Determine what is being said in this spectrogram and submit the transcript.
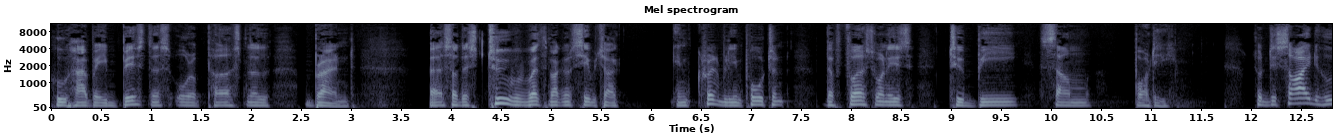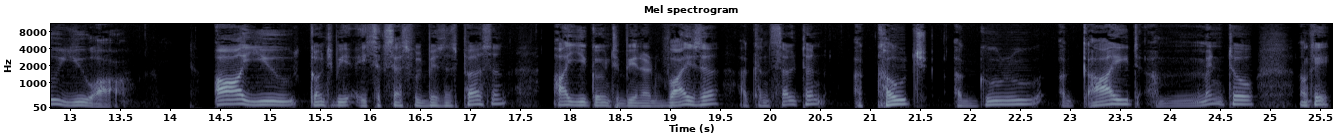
who have a business or a personal brand. Uh, so there's two wealth magnets here which are incredibly important. The first one is to be somebody. So decide who you are. Are you going to be a successful business person? Are you going to be an advisor, a consultant, a coach, a guru, a guide, a mentor? Okay,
